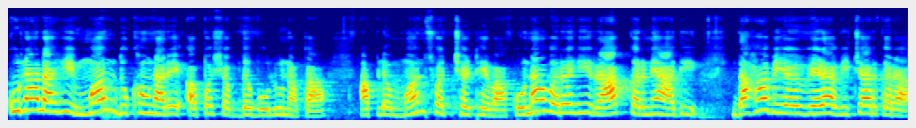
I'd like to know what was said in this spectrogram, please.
कुणालाही मन दुखवणारे अपशब्द बोलू नका. आपलं मन स्वच्छ ठेवा. कोणावरही राग करण्याआधी दहा वे वेळा विचार करा.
